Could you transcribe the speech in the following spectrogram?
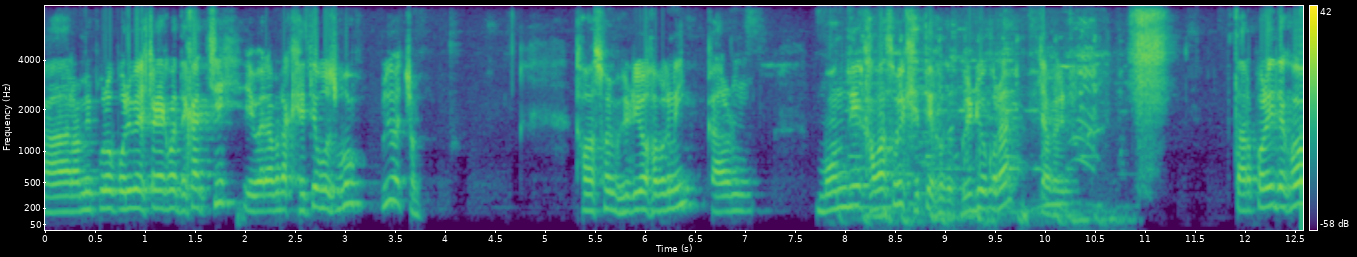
আর আমি পুরো পরিবেশটাকে একবার দেখাচ্ছি। এবারে আমরা খেতে বসবো, বুঝতে পারছ? খাওয়ার সময় ভিডিও হবে না? কারণ মন দিয়ে খাওয়ার সময় খেতে হবে ভিডিও করা যাবে না? তারপরেই দেখো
